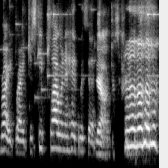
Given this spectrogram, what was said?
Right, right. Just keep plowing ahead with it. Yeah. Not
